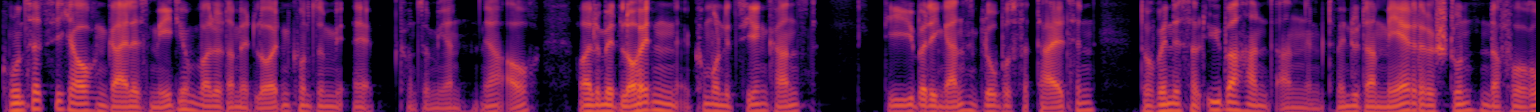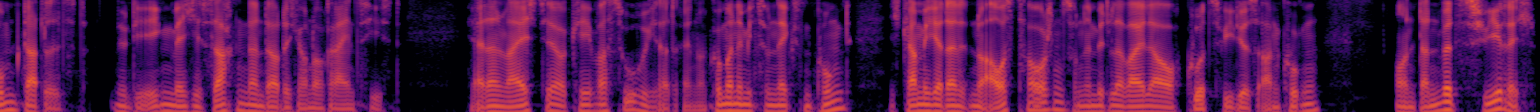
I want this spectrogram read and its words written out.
Grundsätzlich auch ein geiles Medium, weil du damit Leuten konsumier äh, konsumieren, ja auch, weil du mit Leuten kommunizieren kannst, die über den ganzen Globus verteilt sind. Doch wenn es halt Überhand annimmt, wenn du da mehrere Stunden davor rumdattelst, du dir irgendwelche Sachen dann dadurch auch noch reinziehst, ja, dann weißt du ja, okay, was suche ich da drin? Dann kommen wir nämlich zum nächsten Punkt. Ich kann mich ja da nicht nur austauschen, sondern mittlerweile auch Kurzvideos angucken. Und dann wird es schwierig.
